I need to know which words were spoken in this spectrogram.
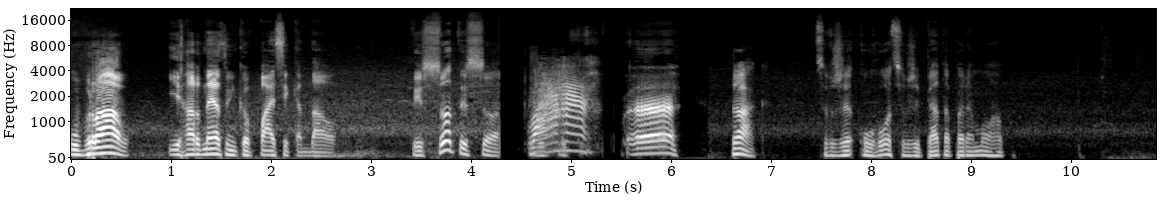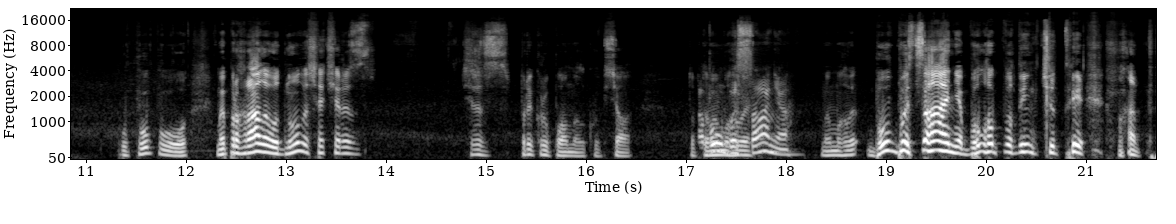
Убрав і гарнесенько пасіка дав. Ти що, ти що? Е. Так. Це вже. Ого, це вже п'ята перемога. Пу-пу-пу. Ми програли одну лише через. Через прикру помилку. Все. А Тобто ми був би могли. Саня. Ми могли. Був би Саня, було б 1-4. Ладно.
